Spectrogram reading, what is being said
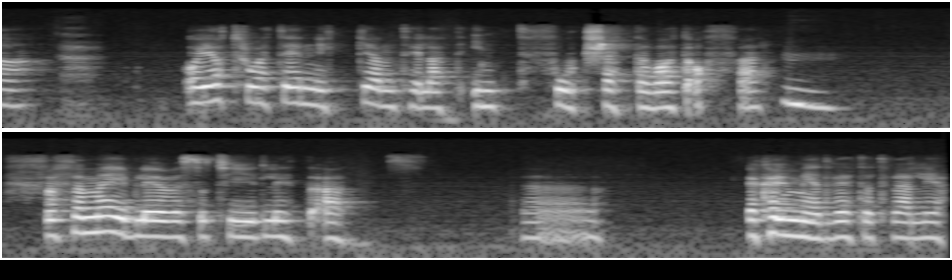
Ja. Och jag tror att det är nyckeln till att inte fortsätta vara ett offer. Mm. För för mig blev det så tydligt att eh, jag kan ju medvetet välja.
